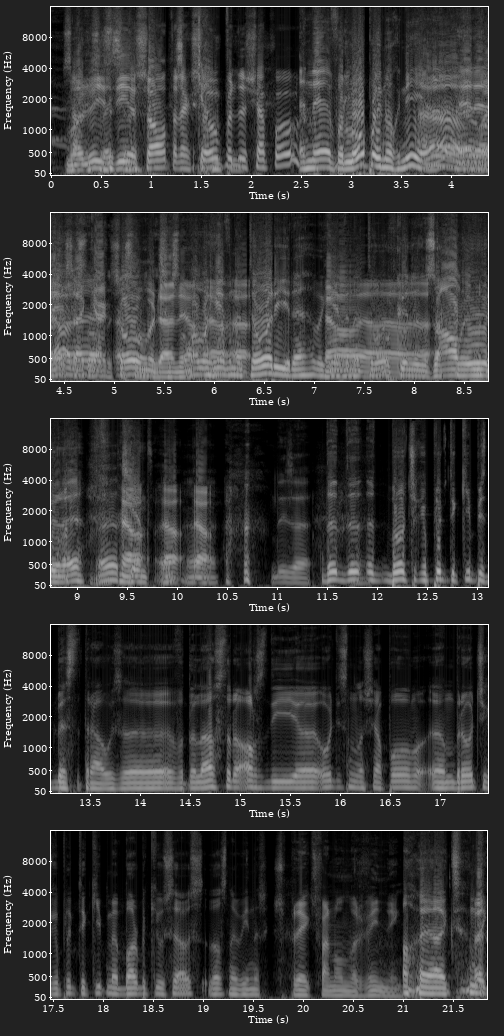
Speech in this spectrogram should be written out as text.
maar is die zaterdag open, de chapeau? Nee, voorlopig nog niet. Hè. Ah, nee, nee, nee, ja, dat kan komen dan. Ja. Maar we geven het door hier. Hè. We, geven het door. we kunnen de zaal huren. Hè. Het ja, ja, ja. Dus, uh, de, de, het broodje geplukte kip is het beste trouwens. Uh, voor de luisteraars die uh, ooit eens naar chapeau een broodje geplukte kip met barbecue saus, dat is een winnaar. Spreekt van ondervinding. Oh ja, ik, ik, ik,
